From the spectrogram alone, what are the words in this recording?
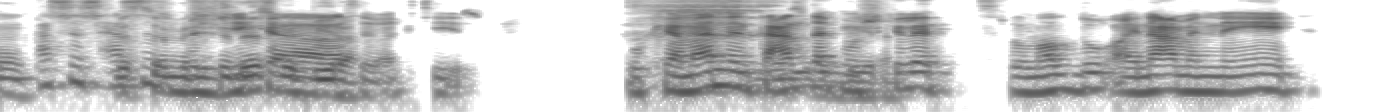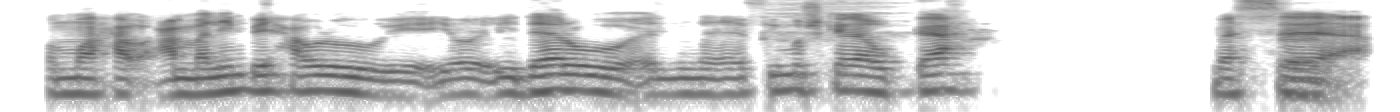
ممكن. حاسس بس حاسس مش بنسبة بلجيكا كبيرة. هتبقى كتير. وكمان انت بنسبة عندك كبيرة. مشكلة رونالدو. أي نعم إن إيه هم ح- عمالين بيحاولوا ي- ي- يداروا إن في مشكلة وبتاع. بس مم. آه،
